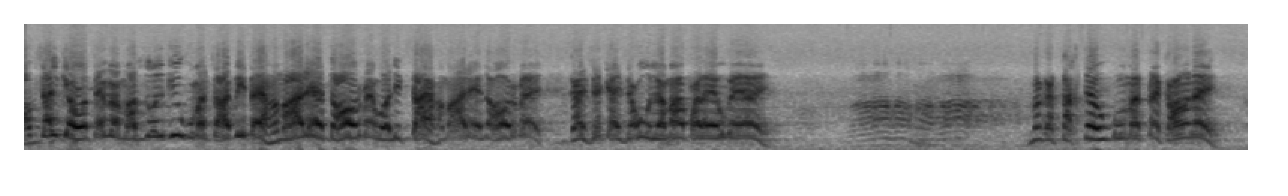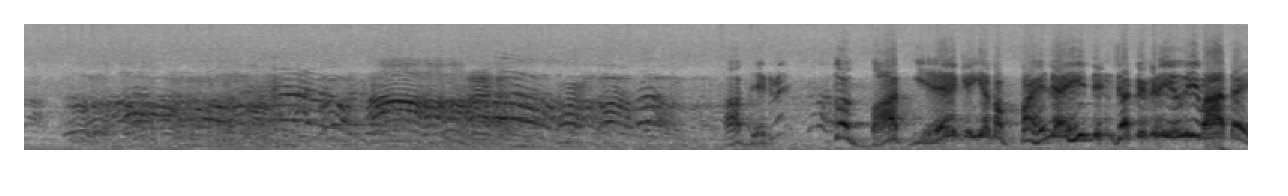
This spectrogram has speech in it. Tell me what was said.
अफजल के होते हुए मफजूल की हुकूमत साबित है। हमारे दौर में वो लिखता है, हमारे दौर में कैसे कैसे उलमा पड़े हुए हैं। मगर तख्ते हुकूमत में कौन है? आप देख रहे तो बात यह है कि ये तो पहले ही दिन से बिगड़ी हुई बात है।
